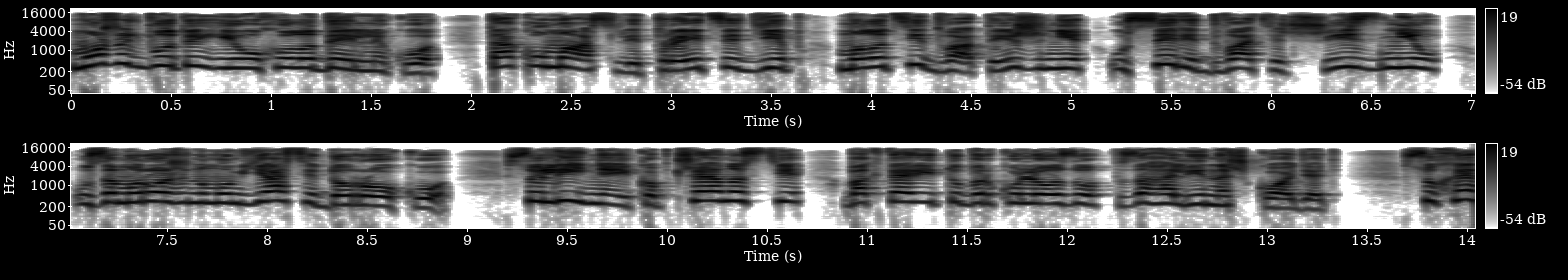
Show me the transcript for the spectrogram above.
Можуть бути і у холодильнику. Так у маслі 30 діб, молоці 2 тижні, у сирі 26 днів, у замороженому м'ясі до року. Соління і копченості бактерій туберкульозу взагалі не шкодять. Сухе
